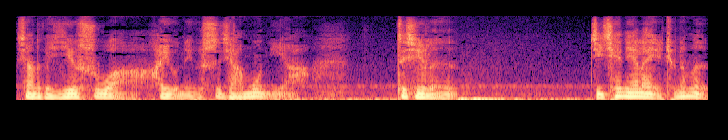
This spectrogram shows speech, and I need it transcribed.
像那个耶稣啊，还有那个释迦牟尼啊，这些人几千年来也就那么，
